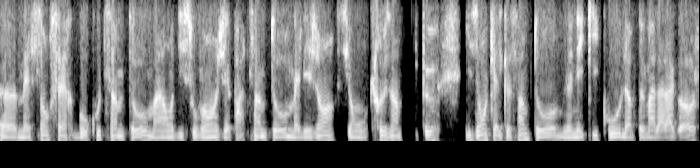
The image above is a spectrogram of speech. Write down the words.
euh, mais sans faire beaucoup de symptômes. Hein. On dit souvent j'ai pas de symptômes, mais les gens, si on creuse un petit ils ont quelques symptômes, le nez qui coule, un peu mal à la gorge,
